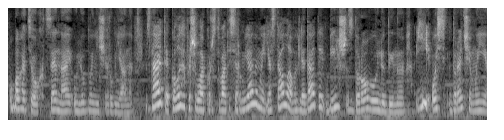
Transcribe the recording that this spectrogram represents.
У багатьох це найулюбленіші рум'яни. Знаєте, коли я почала користуватися рум'янами, я стала виглядати більш здоровою людиною. І ось, до речі, мої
